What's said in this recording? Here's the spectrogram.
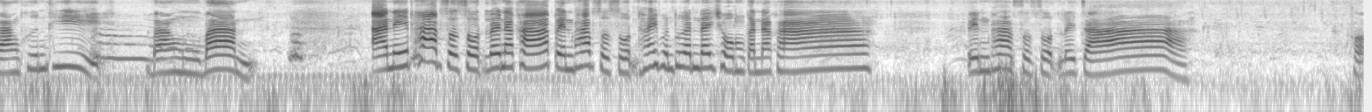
บางพื้นที่บางหมู่บ้าน อันนี้ภาพสดๆเลยนะคะ เป็นภาพสดๆให้เพื่อนๆได้ชมกันนะคะ เป็นภาพสดๆเลยจ้า ขอ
